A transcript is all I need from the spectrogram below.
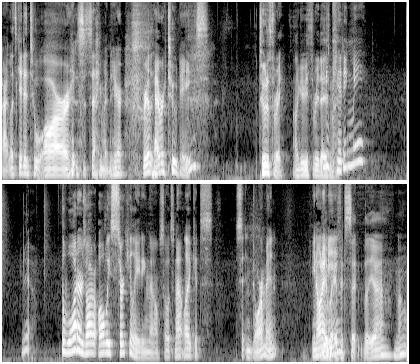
all right, let's get into our segment here. Really, every two days? Two to three. I'll give you three days. Are you max. kidding me? Yeah. The waters are always circulating though, so it's not like it's sitting dormant. You know what yeah, I mean? If it's yeah, no.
